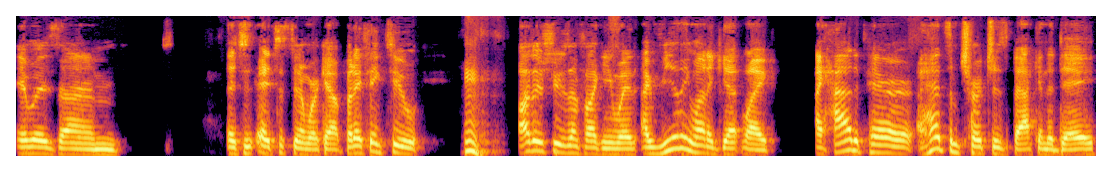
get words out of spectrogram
it was um, it just it just didn't work out. But I think too, Hmm. Other shoes I'm fucking with. I really want to get like, I had a pair. I had some Church's back in the day,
